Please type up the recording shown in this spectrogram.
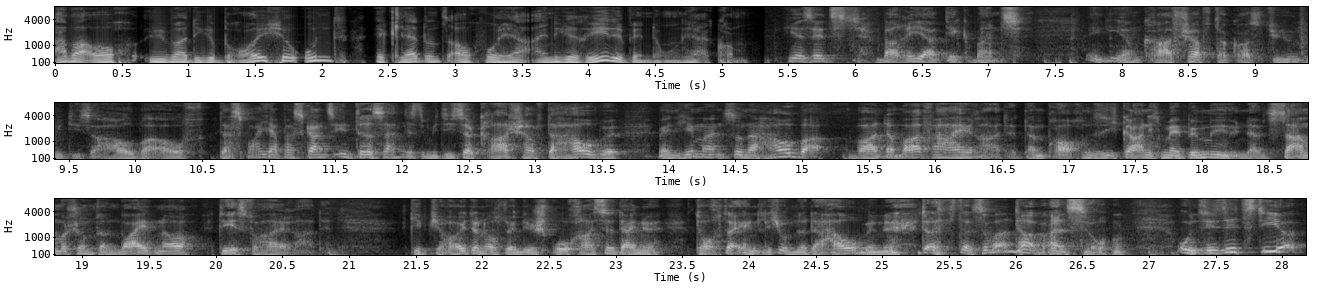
aber auch über die Gebräuche und erklärt uns auch, woher einige Redewendungen herkommen. Hier sitzt Maria Dickmanns in ihrem Grafschafterkostüm mit dieser Haube auf. Das war ja was ganz Interessantes mit dieser Grafschafterhaube. Wenn jemand so eine Haube war, dann war er verheiratet. Dann brauchen sie sich gar nicht mehr bemühen. Das sahen wir schon von Weitem auch, die ist verheiratet. Gibt ja heute noch den Spruch, hast du deine Tochter endlich unter der Haube? Ne? Das, das war damals so. Und sie sitzt hier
